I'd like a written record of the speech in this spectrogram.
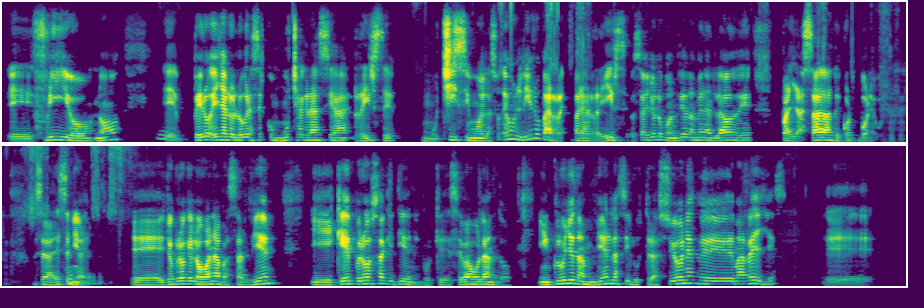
eh, frío, ¿no? eh, Mm. pero ella lo logra hacer con mucha gracia, reírse muchísimo del asunto. Es un libro para, re- para reírse, o sea, yo lo pondría también al lado de payasadas de Kurt Vonnegut, o sea, a ese nivel. Eh, yo creo que lo van a pasar bien y qué prosa que tiene, porque se va volando. Incluye también las ilustraciones de Marreyes eh,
